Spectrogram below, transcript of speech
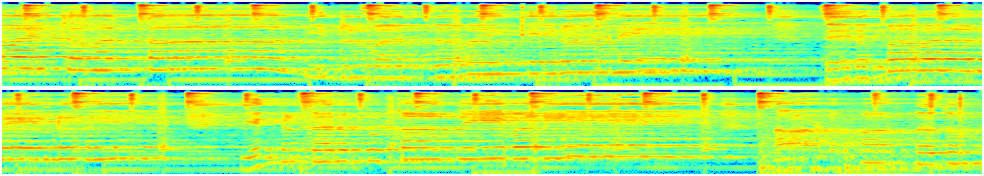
வைத்தவன் தான் இன்று வந்த வைக்கிறானே. திரும்ப வர வேண்டுமே எங்கள் கருப்பு காந்தீவனே நாடு பார்த்ததும்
